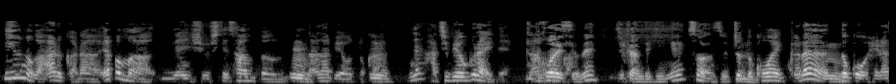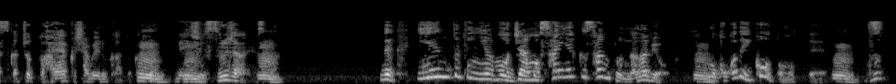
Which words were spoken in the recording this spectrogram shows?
ていうのがあるから、やっぱまあ、練習して3分うん7秒とか、うんね、8秒ぐらいで。ちょっと怖いですよね。ね。時間的にね。そうなんですよ。ちょっと怖いから、うんどこを減らすか、ちょっと早く喋るかとかね、うん練習するじゃないですか。うん。で、家の時にはもう、じゃあもう最悪3分7秒、うんもう。ここで行こうと思って、うん。ずっ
